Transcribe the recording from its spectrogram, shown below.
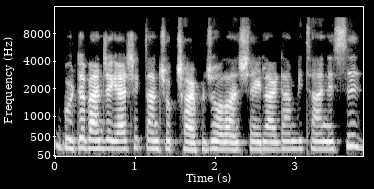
Burada bence gerçekten çok çarpıcı olan şeylerden bir tanesi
